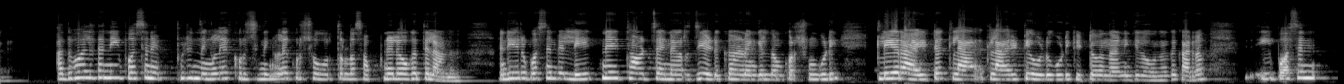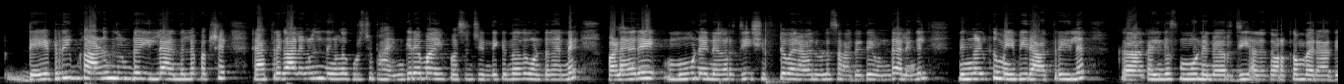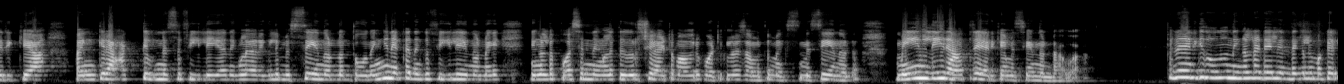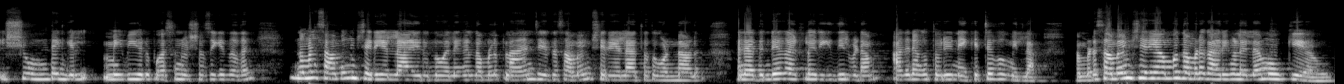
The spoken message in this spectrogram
അതുപോലെ തന്നെ ഈ പേഴ്സൺ എപ്പോഴും നിങ്ങളെക്കുറിച്ച് നിങ്ങളെക്കുറിച്ച് നിങ്ങളെ കുറിച്ച് ഓർത്തുള്ള സ്വപ്ന ലോകത്തിലാണ് എന്റെ ഈ ഒരു പേഴ്സന്റെ ലേറ്റ് നൈറ്റ് തോട്ട്സ് എനർജി എടുക്കുകയാണെങ്കിൽ നമുക്ക് കുറച്ചും കൂടി ക്ലിയർ ആയിട്ട് ക്ലാരിറ്റിയോടുകൂടി കിട്ടുമെന്നാണ് എനിക്ക് തോന്നുന്നത്. കാരണം ഈ പേഴ്സൺ ഡേ ഡ്രീം കാണുന്നുണ്ട് ഇല്ല എന്നല്ല. പക്ഷെ രാത്രികാലങ്ങളിൽ നിങ്ങളെ കുറിച്ച് ഭയങ്കരമായി പേഴ്സൺ ചിന്തിക്കുന്നത് കൊണ്ട് തന്നെ വളരെ മൂൺ എനർജി ഷിഫ്റ്റ് വരാനുള്ള സാധ്യതയുണ്ട്. അല്ലെങ്കിൽ നിങ്ങൾക്ക് മേ ബി രാത്രിയിൽ കൈൻഡ് ഓഫ് മൂൺ എനർജി അതായത് ഉറക്കം വരാതിരിക്കുക ഭയങ്കര ആക്റ്റീവ്നെസ് ഫീൽ ചെയ്യുക നിങ്ങൾ ആരെങ്കിലും മിസ് ചെയ്യുന്നുണ്ടെന്ന് തോന്നുന്നു ഇങ്ങനെയൊക്കെ നിങ്ങൾക്ക് ഫീൽ ചെയ്യുന്നുണ്ടെങ്കിൽ നിങ്ങളുടെ പേഴ്സൺ നിങ്ങൾ തീർച്ചയായിട്ടും ആ ഒരു പെർട്ടിക്കുലർ സമയത്ത് മിസ് ചെയ്യുന്നുണ്ട്. മെയിൻലി രാത്രി ആയിരിക്കാം മിസ് ചെയ്യുന്നുണ്ടാവുക. പിന്നെ എനിക്ക് തോന്നുന്നു നിങ്ങളുടെ ഇടയിൽ എന്തെങ്കിലുമൊക്കെ ഇഷ്യൂ ഉണ്ടെങ്കിൽ മേ ബി ഒരു പേഴ്സൺ വിശ്വസിക്കുന്നത് നമ്മൾ സമയം ശരിയല്ലായിരുന്നു അല്ലെങ്കിൽ നമ്മൾ പ്ലാൻ ചെയ്ത സമയം ശരിയല്ലാത്തത് കൊണ്ടാണ്. അതിന് അതിന്റെതായിട്ടുള്ള രീതിയിൽ വിടാം അതിനകത്തൊരു നെഗറ്റീവും ഇല്ല. നമ്മുടെ സമയം ശരിയാകുമ്പോൾ നമ്മുടെ കാര്യങ്ങളെല്ലാം ഓക്കെ ആവും.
